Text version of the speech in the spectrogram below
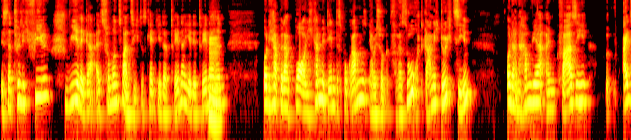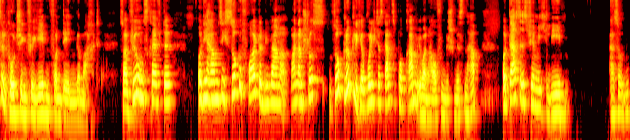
ist natürlich viel schwieriger als 25. Das kennt jeder Trainer, jede Trainerin. Hm und ich habe gedacht, boah, ich kann mit denen das Programm, habe ich so versucht, gar nicht durchziehen. Und dann haben wir ein quasi Einzelcoaching für jeden von denen gemacht. Es waren Führungskräfte und die haben sich so gefreut und die waren, waren am Schluss so glücklich, obwohl ich das ganze Programm über den Haufen geschmissen habe. Und das ist für mich Leben. Also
